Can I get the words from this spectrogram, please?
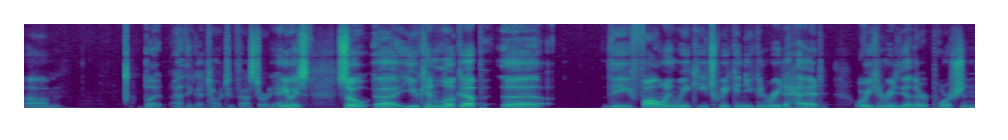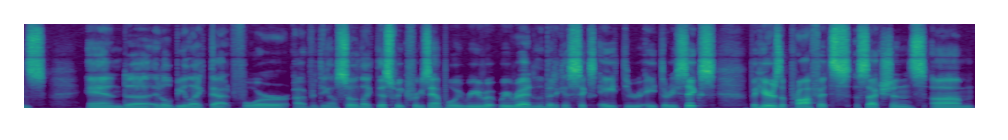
Um, but I think I talked too fast already. Anyways, so uh, you can look up the the following week each week, and you can read ahead, or you can read the other portions, and uh, it'll be like that for everything else. So, like this week, for example, we re- reread Leviticus six eight through eight thirty six, but here's the prophets sections. Um,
